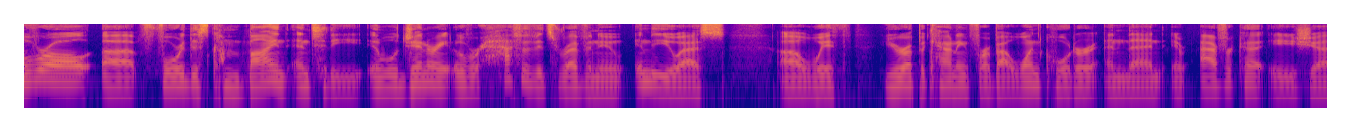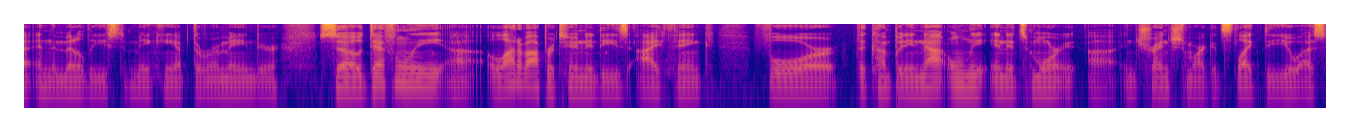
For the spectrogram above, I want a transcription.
Overall, uh, for this combined entity, it will generate over half of its revenue in the U.S., uh, with Europe accounting for about one quarter, and then Africa, Asia, and the Middle East making up the remainder. So, definitely uh, a lot of opportunities, I think, for the company, not only in its more uh, entrenched markets like the U.S.,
